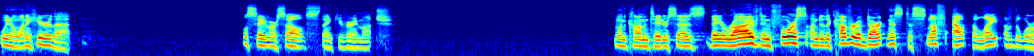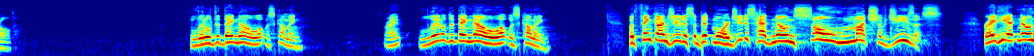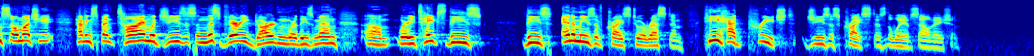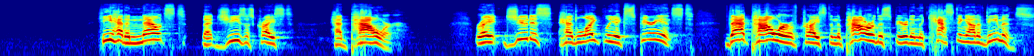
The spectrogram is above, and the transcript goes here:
We don't want to hear that. We'll save ourselves. Thank you very much. One commentator says, They arrived in force under the cover of darkness to snuff out the light of the world. Little did they know what was coming, right? Little did they know what was coming. But think on Judas a bit more. Judas had known so much of Jesus, right? He had known so much. He, having spent time with Jesus in this very garden where these men, um, where he takes these, these enemies of Christ to arrest him, he had preached Jesus Christ as the way of salvation. He had announced that Jesus Christ had power, right? Judas had likely experienced that power of Christ and the power of the Spirit and the casting out of demons.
